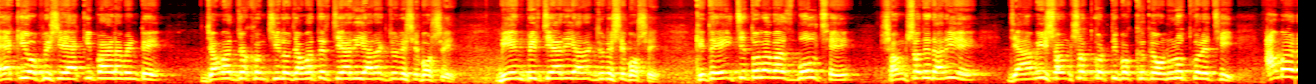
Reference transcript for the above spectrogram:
একই অফিসে, একই পার্লামেন্টে, জামাত যখন ছিল, জামাতের চেয়ারই আরেকজন এসে বসে। বিএনপির চেয়ারই আরেকজন এসে বসে। কিন্তু এই চেতনাবাজ বলছে সংসদে দাঁড়িয়ে যে আমি সংসদ কর্তৃপক্ষকে অনুরোধ করেছি, আমার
